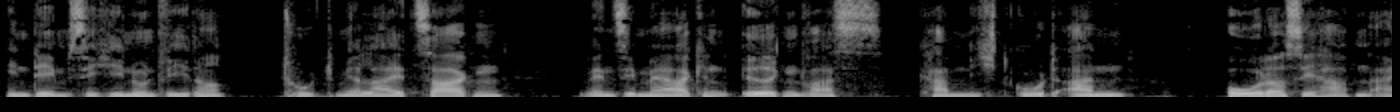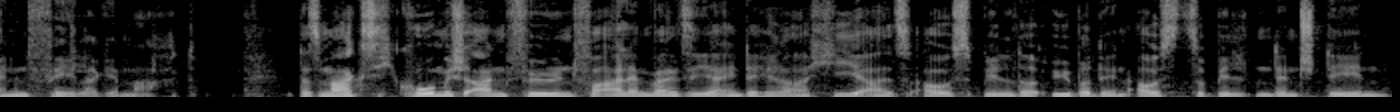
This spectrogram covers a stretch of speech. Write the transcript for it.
indem sie hin und wieder tut mir leid sagen, wenn sie merken, irgendwas kam nicht gut an oder sie haben einen Fehler gemacht. Das mag sich komisch anfühlen, vor allem weil sie ja in der Hierarchie als Ausbilder über den Auszubildenden stehen,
